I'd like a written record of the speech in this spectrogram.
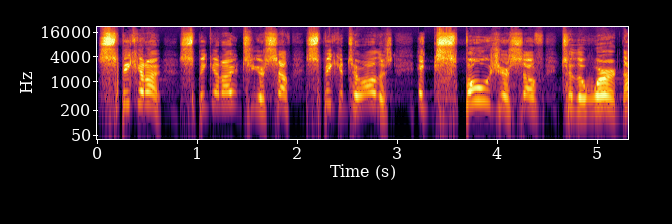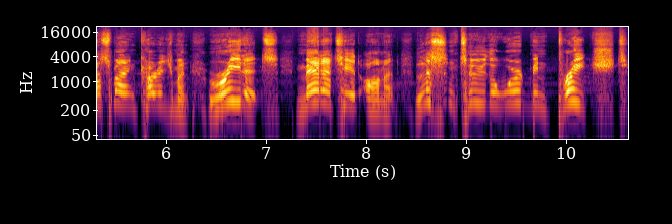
Speak it out. Speak it out to yourself. Speak it to others. Expose yourself to the word. That's my encouragement. Read it. Meditate on it. Listen to the word being preached.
